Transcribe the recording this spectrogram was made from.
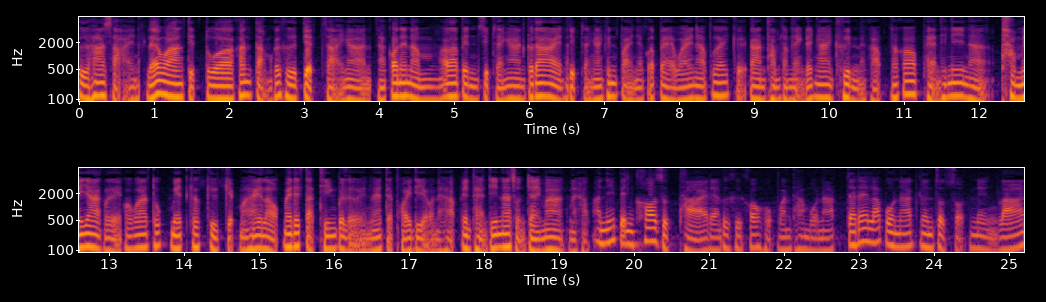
คือ 5 สาย และวางติดตัวขั้นต่ำก็คือ 7 สายงานนะก็แนะนำว่าเป็น 10 สายงานก็ได้ 10 สายงานขึ้นไปเนี่ยก็แปลไว้นะเพื่อให้เกิดการทำตำแหน่งได้ง่ายขึ้นนะครับแล้วก็แผนที่นี่นะ ทำไม่ยากเลย เพราะว่าทุกเม็ดก็คือเก็บมาให้เราไม่ได้ตัดทิ้งไปเลยแม้แต่พอยเดียวนะครับ เป็นแผนที่น่าสนใจมากนะครับ อันนี้เป็นข้อสุดท้ายแล้วก็คือข้อ 6 วันทำโบนัส จะได้รับโบนัสเงินสดสด1ล้าน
